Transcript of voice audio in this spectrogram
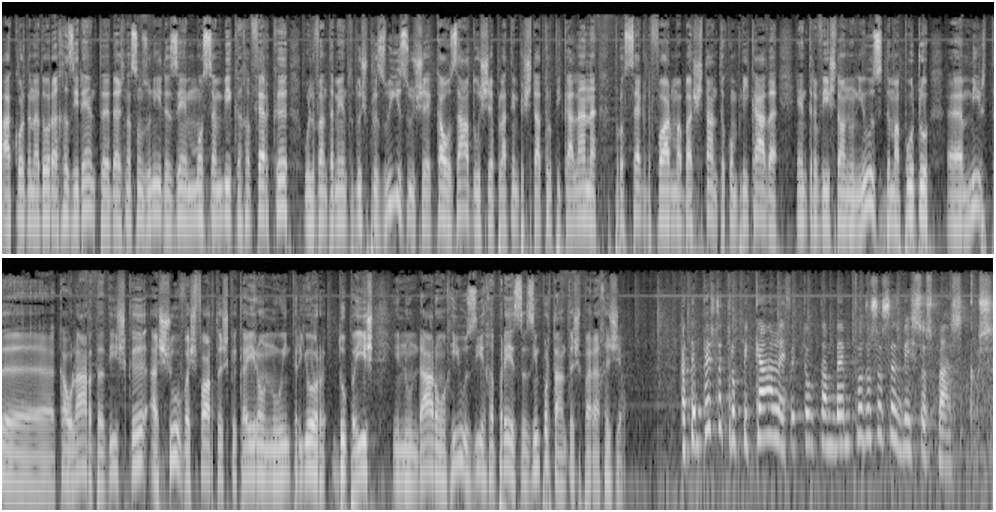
A coordenadora residente das Nações Unidas em Moçambique refere que o levantamento dos prejuízos causados pela tempestade tropical Ana prossegue de forma bastante complicada. Em entrevista ao News de Maputo, eh, Mirte Caularda diz que as chuvas fortes que caíram no interior do país inundaram rios e represas importantes para a região. A tempesta tropical afetou também todos os serviços básicos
